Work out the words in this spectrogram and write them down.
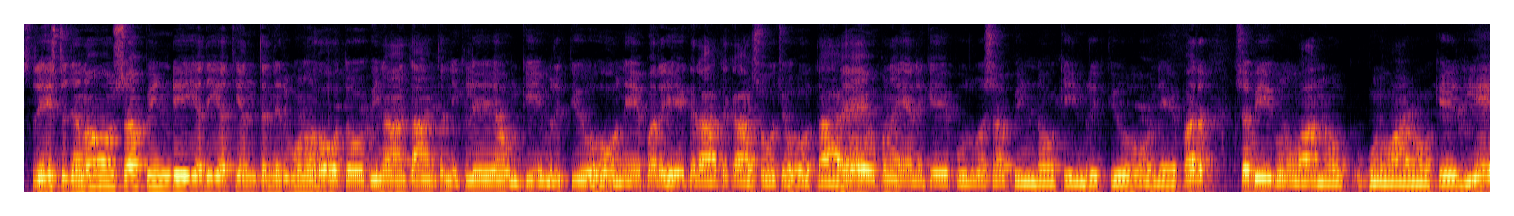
श्रेष्ठ जनों सपिंडी यदि अत्यंत निर्गुण हो तो बिना दांत निकले या उनकी मृत्यु होने पर एक रात का शोच होता है। उपनयन के पूर्व सपिंडों की मृत्यु होने पर सभी गुणवानों गुणवानों के लिए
